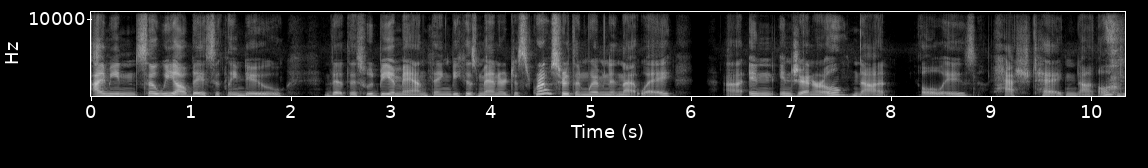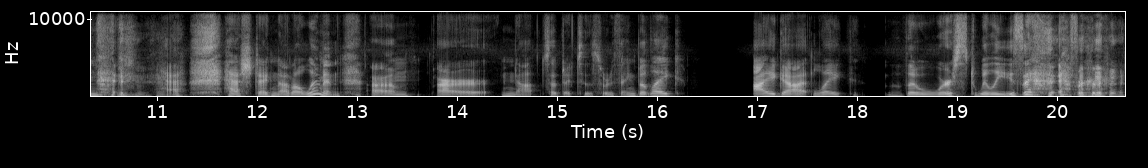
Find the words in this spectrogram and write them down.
I mean, so we all basically knew that this would be a man thing because men are just grosser than women in that way. Uh, in in general, not always. Hashtag not all men. ha- hashtag not all women um, are not subject to this sort of thing. But like, I got like the worst willies ever.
